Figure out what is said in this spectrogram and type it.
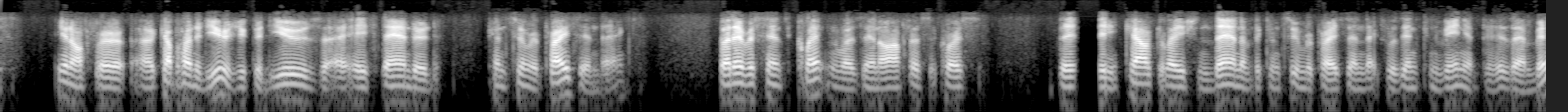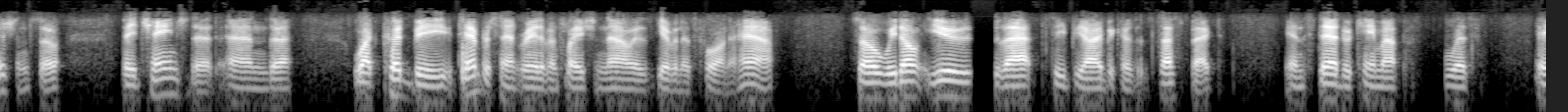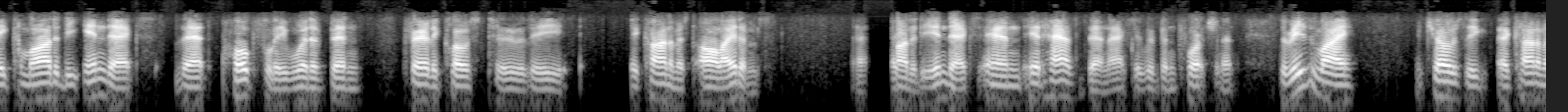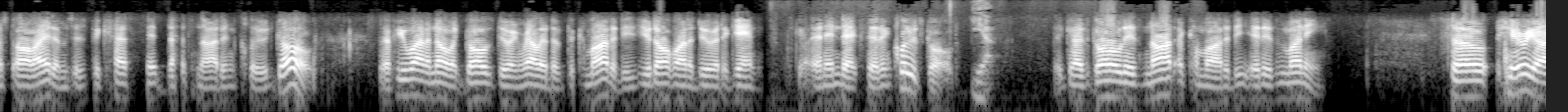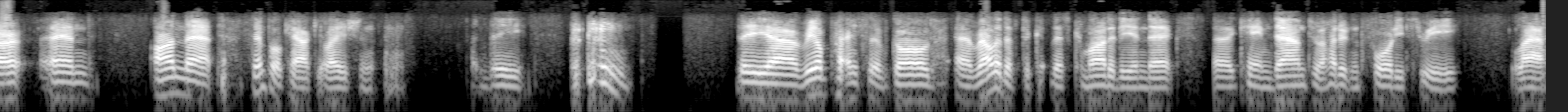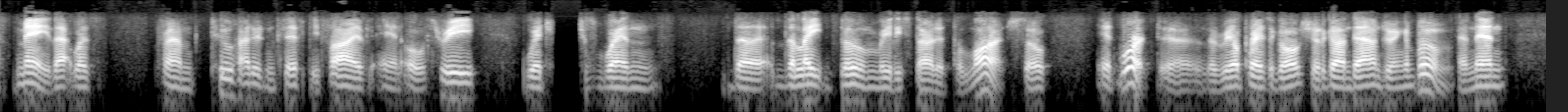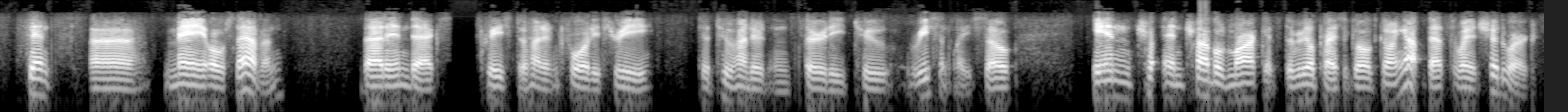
you know, for a couple hundred years, you could use a, a standard consumer price index. But ever since Clinton was in office, of course, the, the calculation then of the consumer price index was inconvenient to his ambition, so they changed it. And uh, what could be 10% rate of inflation now is given as four and a half. So we don't use that CPI because it's suspect. Instead, we came up with a commodity index that hopefully would have been fairly close to the economist all items commodity index, and it has been actually. We've been fortunate. The reason why we chose the Economist All Items is because it does not include gold. So if you want to know what gold's doing relative to commodities, you don't want to do it against an index that includes gold. Yeah. Because gold is not a commodity, it is money. So here we are, and on that simple calculation, the the uh, real price of gold uh, relative to c- this commodity index uh, came down to 143 last May. That was from 255 in 03, which was when the the late boom really started to launch. So it worked. Uh, the real price of gold should have gone down during a boom, and then since uh, May 07, that index increased to 143 to 232 recently. So in tr- in troubled markets, the real price of gold is going up. That's the way it should work.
